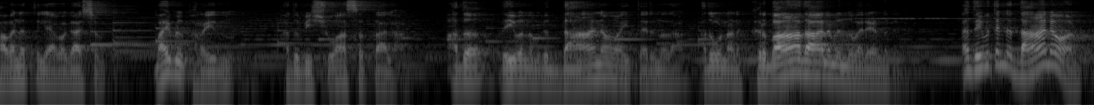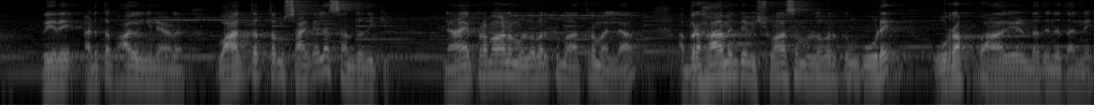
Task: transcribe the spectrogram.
ഭവനത്തിലെ അവകാശം ബൈബിൾ പറയുന്നു. അത് വിശ്വാസത്താലാണ്. അത് ദൈവം നമുക്ക് ദാനമായി തരുന്നതാണ്. അതുകൊണ്ടാണ് കൃപാദാനം എന്ന് വരേണ്ടത്. അത് ദൈവത്തിന്റെ ദാനമാണ്. വേറെ അടുത്ത ഭാഗം ഇങ്ങനെയാണ്. വാഗ്ദത്വം സകല സന്തതിക്കും. ന്യായപ്രമാണമുള്ളവർക്ക് മാത്രമല്ല അബ്രഹാമിന്റെ വിശ്വാസമുള്ളവർക്കും കൂടെ ഉറപ്പാകേണ്ടതിന് തന്നെ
